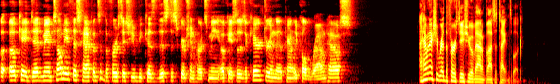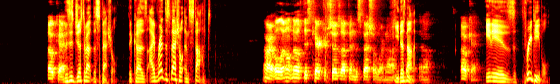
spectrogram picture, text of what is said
Okay, Dead Man, tell me if this happens at the first issue because this description hurts me. Okay, so there's a character in the apparently called Roundhouse. I haven't actually read the first issue of Adam Glass's Titans book. Okay. This is just about the special because I read the special and stopped. All right. Well, I don't know if this character shows up in the special or not. He does but, Uh, okay. It is three people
